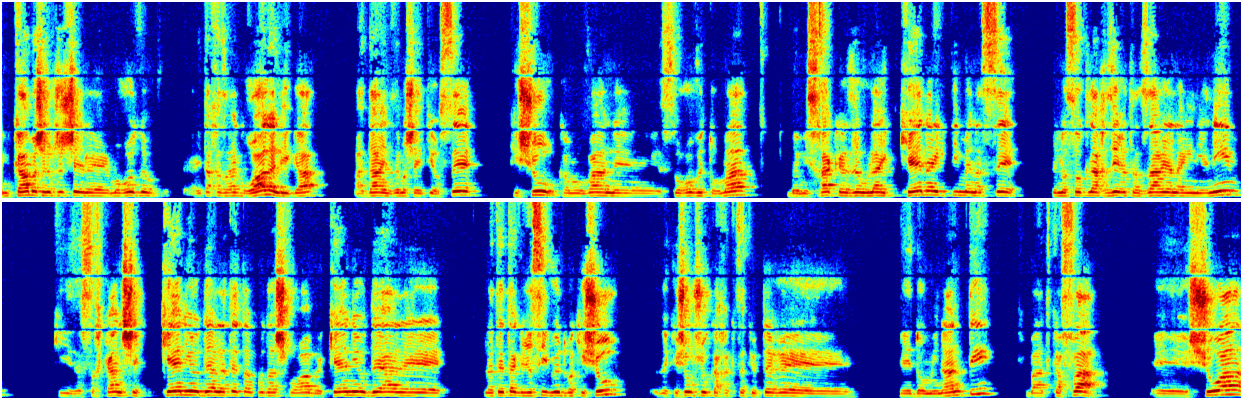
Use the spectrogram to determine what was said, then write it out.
עם כמה שאני חושב שלמורוזוב הייתה חזרה גרועה לליגה, עדיין זה מה שהייתי עושה, קישור כמובן אה, סורו ותומה, במשחק הזה אולי כן הייתי מנסה לנסות להחזיר את עזריה לעניינים, כי זה שחקן שכן יודע לתת עבודה שחורה וכן יודע ל- לתת אגרסיביות בקישור, זה קישור שהוא ככה קצת יותר אה, אה, דומיננטי, בהתקפה אה, שועה,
